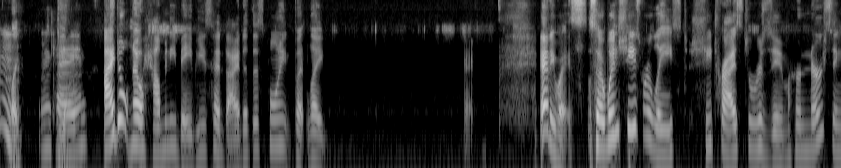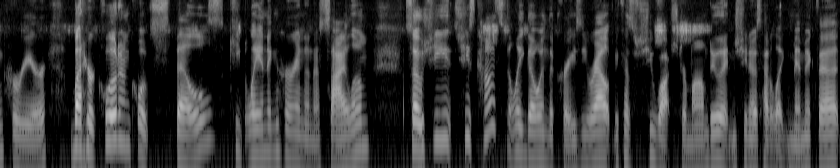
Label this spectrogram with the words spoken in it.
Hmm. Like, okay. I don't know how many babies had died at this point, but like. Anyways, so when she's released, she tries to resume her nursing career, but her quote unquote spells keep landing her in an asylum. So she she's constantly going the crazy route because she watched her mom do it and she knows how to like mimic that.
